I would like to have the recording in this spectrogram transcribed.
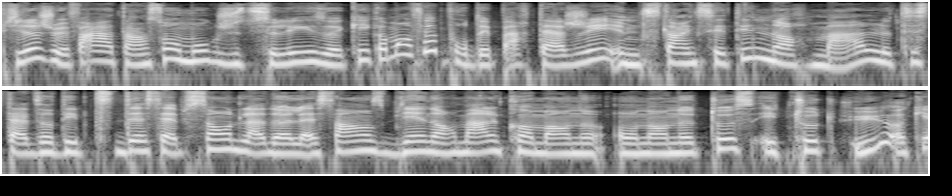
puis là, je vais faire attention aux mots que j'utilise. OK? Comment on fait pour départager une petite anxiété normale, c'est-à-dire des petites déceptions de l'adolescence bien normales comme on, en a tous et toutes eu. OK?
